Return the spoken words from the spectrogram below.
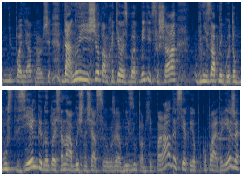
непонятно вообще. Да, ну и еще там хотелось бы отметить в США внезапный какой-то буст Зельды, ну то есть она обычно сейчас уже внизу там хит-парада, всех ее покупают реже,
